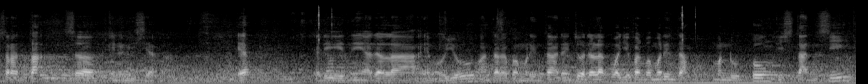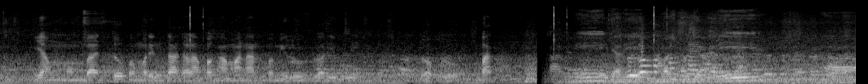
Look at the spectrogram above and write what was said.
serentak se-Indonesia. Ya, jadi ini adalah MOU antara pemerintah dan itu adalah kewajiban pemerintah mendukung instansi yang membantu pemerintah dalam pengamanan pemilu 2024. Kami dari Polres Jambi uh,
